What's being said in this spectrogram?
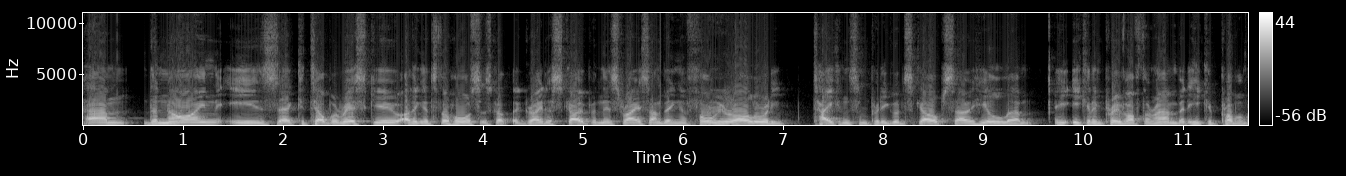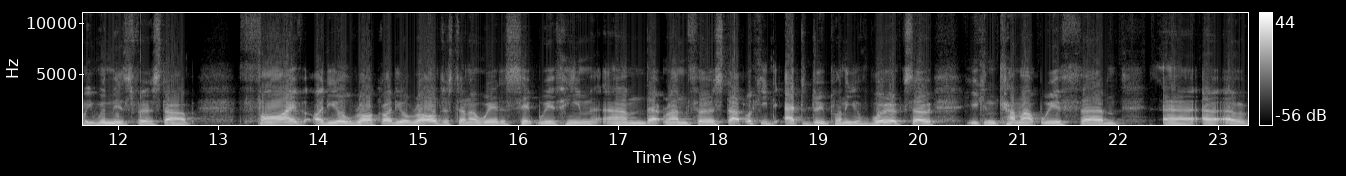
Um, the nine is uh, Catalpa Rescue. I think it's the horse that's got the greatest scope in this race. I'm being a four-year-old already taken some pretty good scalps, so he'll um, he, he, can improve off the run, but he could probably win this first up. Five, Ideal Rock, Ideal Roll. Just don't know where to sit with him. Um, that run first up. Look, he had to do plenty of work, so you can come up with um, uh, a,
